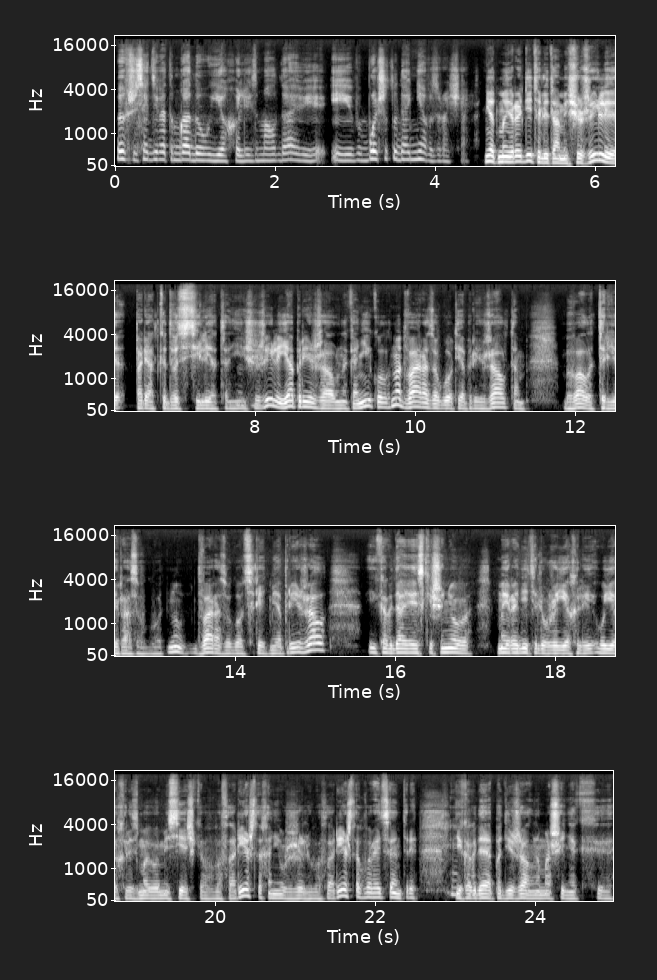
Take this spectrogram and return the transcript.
Вы в 69 году уехали из Молдавии, и вы больше туда не возвращались. Нет, мои родители там еще жили, порядка 20 лет они еще жили. Я приезжал на каникулах, ну, два раза в год я приезжал, там бывало три раза в год. Ну, два раза в год в среднем я приезжал. И когда я из Кишинева, мои родители уже ехали, уехали из моего местечка во Флорештах, они уже жили во Флорештах в райцентре. И когда я подъезжал на машине к э,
